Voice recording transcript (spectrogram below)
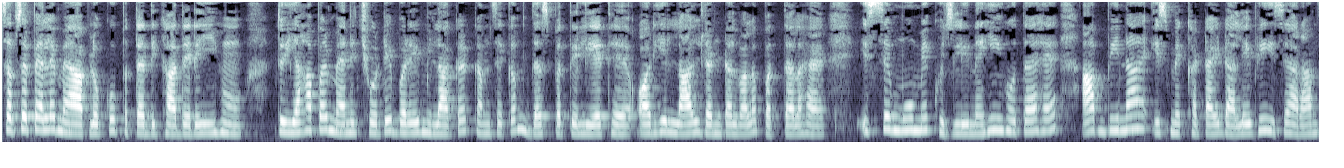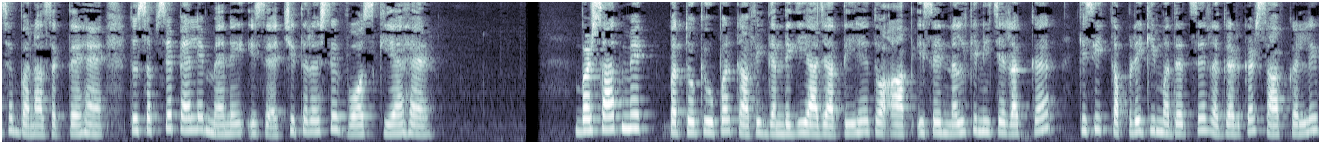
सबसे पहले मैं आप लोग को पत्ता दिखा दे रही हूँ। तो यहाँ पर मैंने छोटे बड़े मिलाकर कम से कम दस पत्ते लिए थे और ये लाल डंटल वाला पत्ता है। इससे मुँह में खुजली नहीं होता है। आप बिना इसमें खटाई डाले भी इसे आराम से बना सकते हैं। तो सबसे पहले मैंने इसे अच्छी तरह से वॉश किया है। बरसात में पत्तों के ऊपर काफ़ी गंदगी आ जाती है तो आप इसे नल के नीचे रखकर किसी कपड़े की मदद से रगड़ कर साफ़ कर ले।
